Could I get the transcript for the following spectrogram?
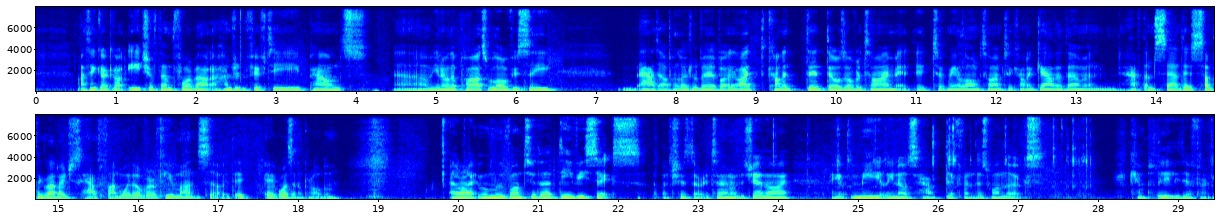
I think I got each of them for about 150 pounds. Um, you know, the parts will obviously add up a little bit, but I kind of did those over time. It, it took me a long time to kind of gather them and have them sent. It's something that I just had fun with over a few months, so it, it, it wasn't a problem. All right, we'll move on to the DV6, which is the Return of the Jedi. You immediately notice how different this one looks. Completely different.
